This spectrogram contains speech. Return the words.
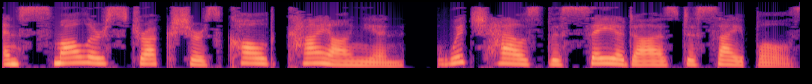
and smaller structures called Kayongyan, which housed the Sayadaw's disciples.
